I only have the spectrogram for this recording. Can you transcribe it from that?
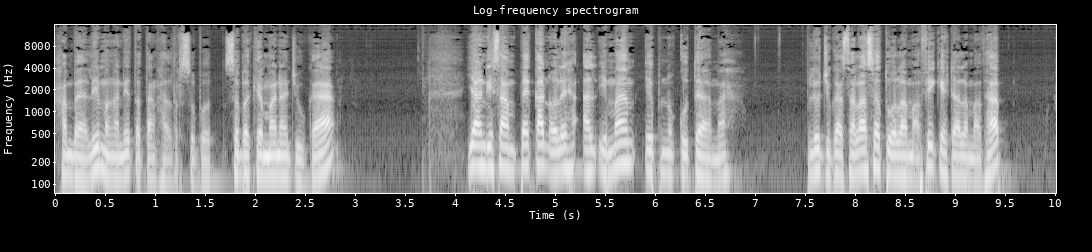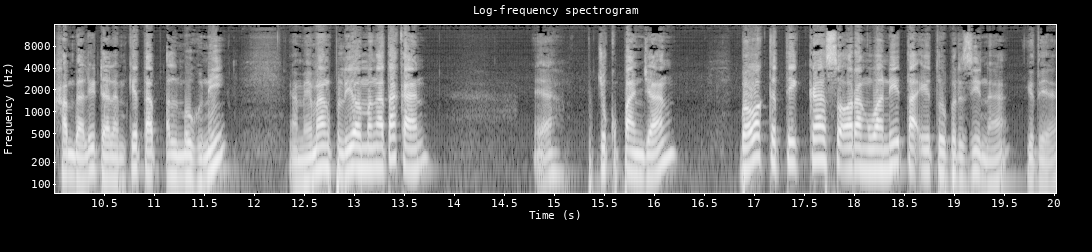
Hambali mengenai tentang hal tersebut. Sebagaimana juga yang disampaikan oleh Al Imam Ibnu Qudamah. Beliau juga salah satu ulama fikih dalam madhab Hambali dalam kitab Al Mughni. Ya, memang beliau mengatakan ya cukup panjang bahwa ketika seorang wanita itu berzina gitu ya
